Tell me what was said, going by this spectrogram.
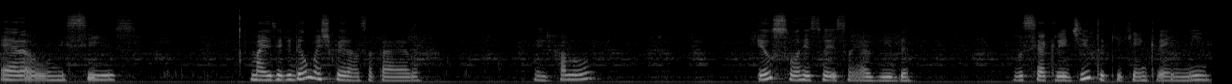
era o Messias. Mas ele deu uma esperança para ela. Ele falou: Eu sou a ressurreição e a vida. Você acredita que quem crê em mim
